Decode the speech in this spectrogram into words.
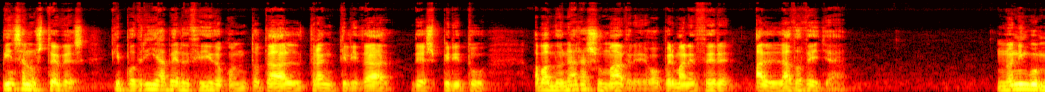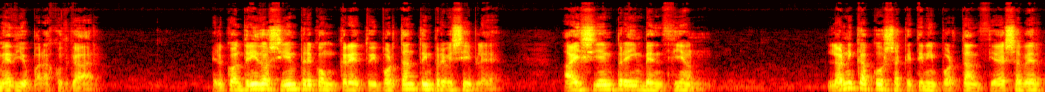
piensan ustedes que podría haber decidido con total tranquilidad de espíritu abandonar a su madre o permanecer al lado de ella? No hay ningún medio para juzgar el contenido siempre concreto y por tanto imprevisible. Hay siempre invención. La única cosa que tiene importancia es saber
